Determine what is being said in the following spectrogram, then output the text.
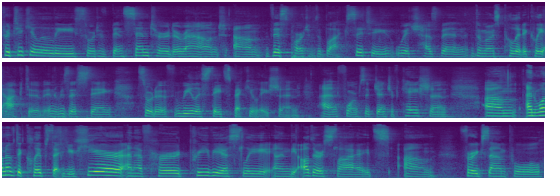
particularly sort of been centered around um, this part of the Black City, which has been the most politically active in resisting sort of real estate speculation and forms of gentrification. Um, and one of the clips that you hear and have heard previously in the other slides, um, for example,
